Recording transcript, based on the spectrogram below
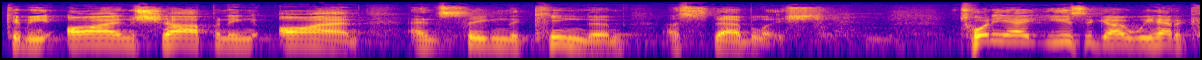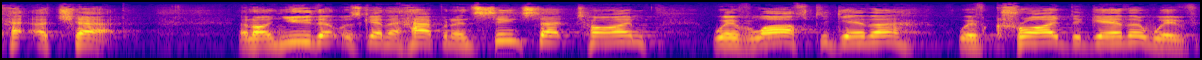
can be iron sharpening iron and seeing the kingdom established. 28 years ago, we had a, a chat, and I knew that was going to happen. And since that time, we've laughed together, we've cried together, we've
